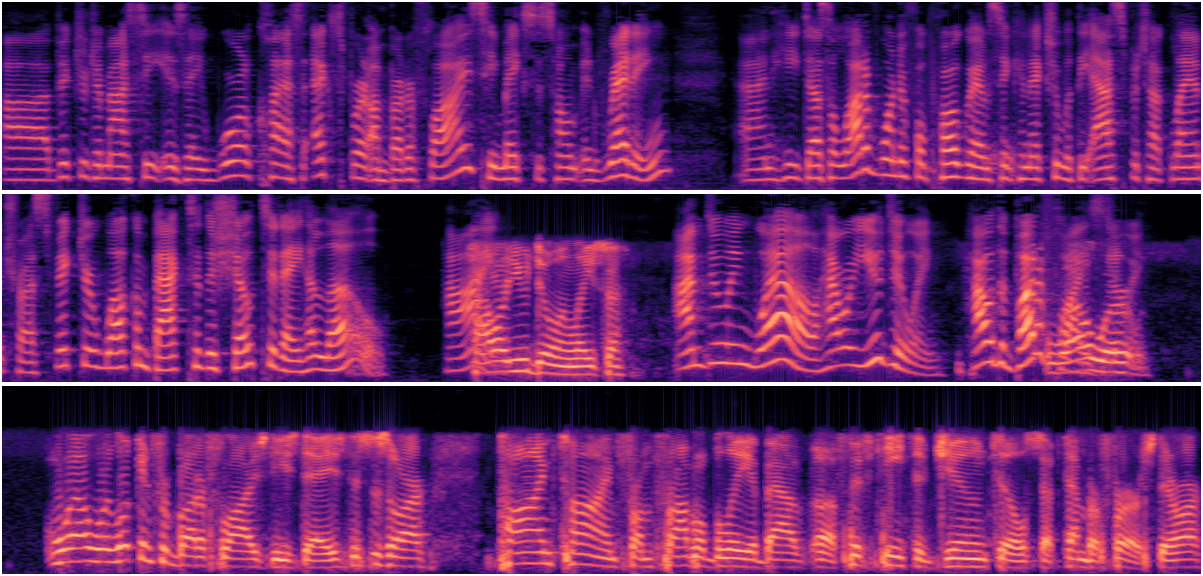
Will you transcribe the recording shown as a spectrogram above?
Uh, Victor DeMasi is a world class expert on butterflies. He makes his home in Redding, and he does a lot of wonderful programs in connection with the Aspetuck Land Trust. Victor, welcome back to the show today. Hello. Hi. How are you doing, Lisa? I'm doing well. How are you doing? How are the butterflies well, doing? Well, we're looking for butterflies these days. This is our prime time from probably about uh, 15th of June till September 1st. There are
